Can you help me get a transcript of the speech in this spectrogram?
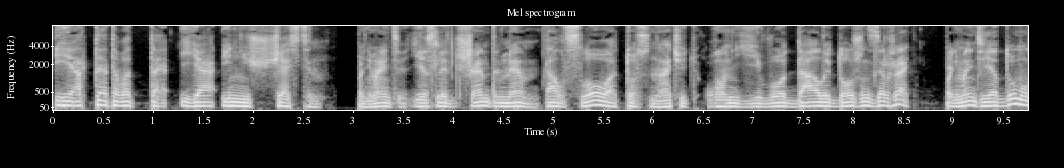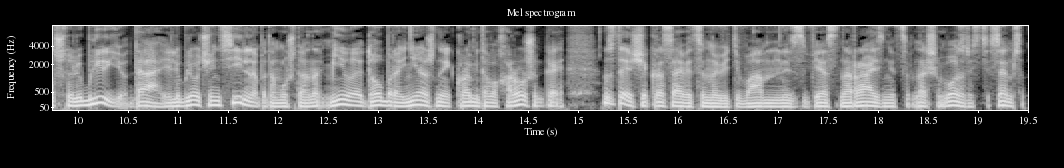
«И от этого-то я и несчастен. Понимаете, если джентльмен дал слово, то значит, он его дал и должен сдержать. Понимаете, я думал, что люблю ее, да, и люблю очень сильно, потому что она милая, добрая, нежная, кроме того, хорошенькая, настоящая красавица, но ведь вам известна разница в нашем возрасте, Сэмпсон.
